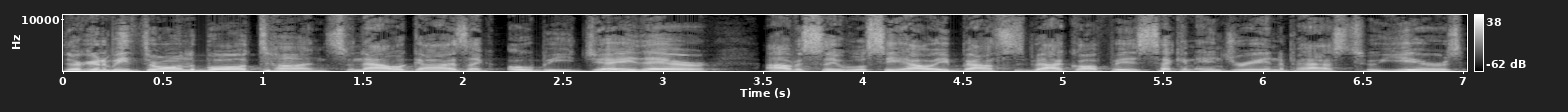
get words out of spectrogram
They're going to be throwing the ball a ton. So now with guys like OBJ there, obviously we'll see how he bounces back off his second injury in the past two years.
